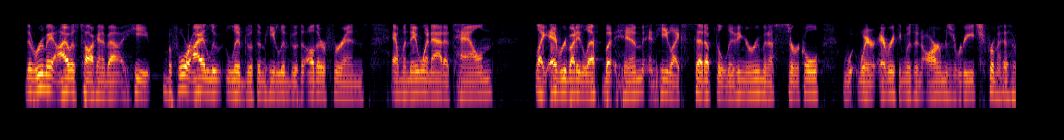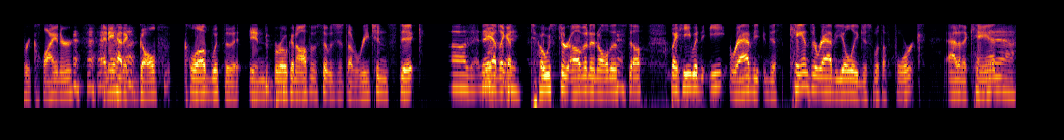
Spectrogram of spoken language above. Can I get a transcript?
The roommate I was talking about, he before I lo- lived with him, he lived with other friends, and when they went out of town, like everybody left but him, and he like set up the living room in a circle w- where everything was in arm's reach from a recliner, and he had a golf club with the end broken off of, so it was just a reaching stick. Uh, that- And had like a toaster oven and all this stuff, but he would eat ravi this cans of ravioli just with a fork out of the can, Yeah.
